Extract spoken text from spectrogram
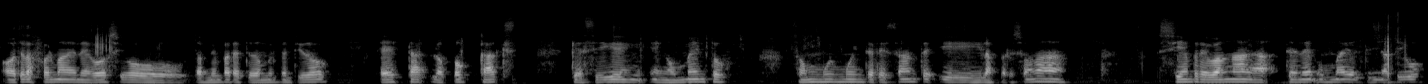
Otra forma de negocio también para este 2022 es los podcasts que siguen en aumento. Son muy, muy interesantes y las personas siempre van a tener un medio alternativo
